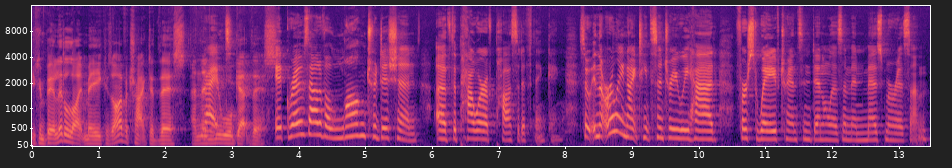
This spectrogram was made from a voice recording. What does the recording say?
you can be a little like me because I've attracted this, and then right. you will get this. It grows out of a long tradition of the power of positive thinking. So in the early 19th century, we had first wave transcendentalism and mesmerism.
